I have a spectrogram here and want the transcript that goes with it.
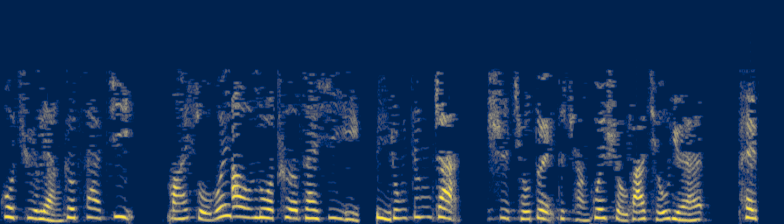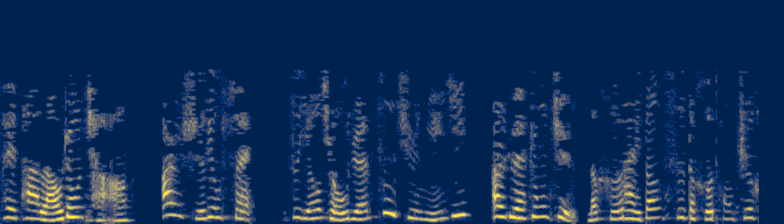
过去两个赛季。买所谓奥洛特在西乙 B 中征战，是球队的常规首发球员。佩佩帕劳中场，二十六岁，自由球员。自去年一二月终止了和艾登斯的合同之后，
